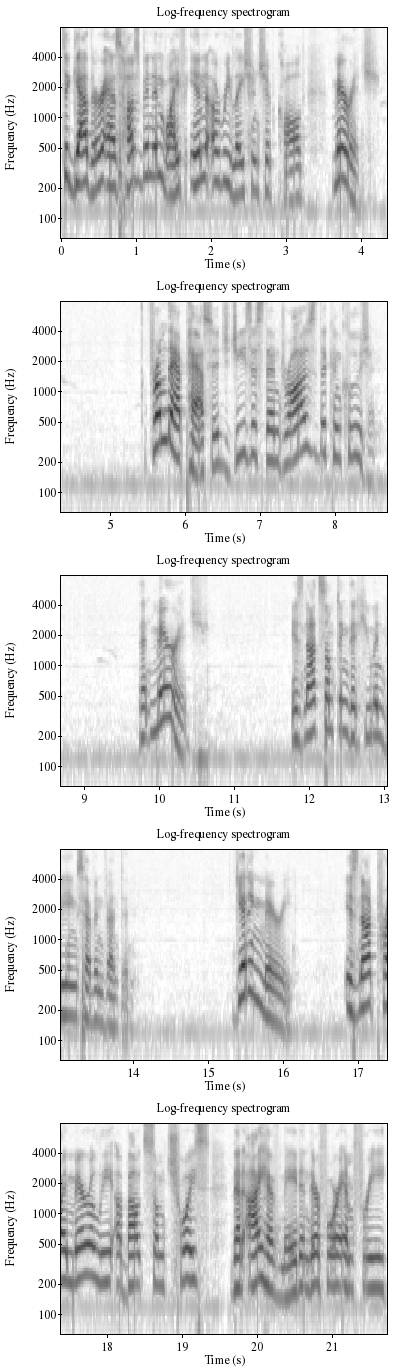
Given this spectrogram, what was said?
together as husband and wife in a relationship called marriage. From that passage, Jesus then draws the conclusion that marriage is not something that human beings have invented. Getting married is not primarily about some choice that I have made and therefore am free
